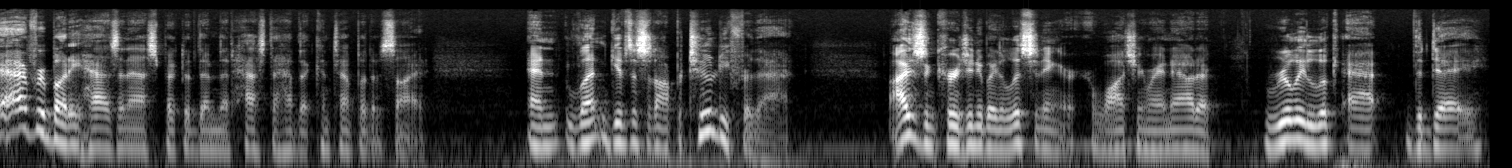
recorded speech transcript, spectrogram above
Everybody has an aspect of them that has to have that contemplative side, and Lent gives us an opportunity for that. I just encourage anybody listening or, or watching right now to really look at the day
